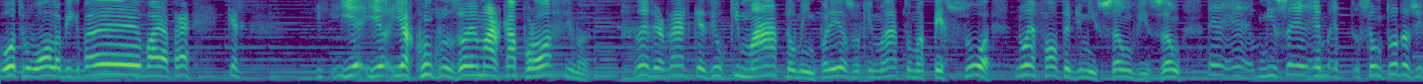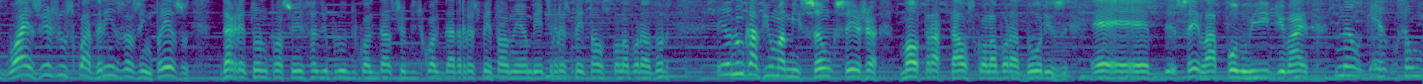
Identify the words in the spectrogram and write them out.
outro wallaby vai atrás. E, e, e a conclusão é marcar próxima. Não é verdade? Quer dizer, o que mata uma empresa, o que mata uma pessoa, não é falta de missão, visão. É, é, missão é, é são todas iguais. Veja os quadrinhos das empresas, dar retorno para o acionista, fazer produto de qualidade, serviço de qualidade, respeitar o meio ambiente, respeitar os colaboradores. Eu nunca vi uma missão que seja maltratar os colaboradores, é, sei lá, poluir demais. Não, são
